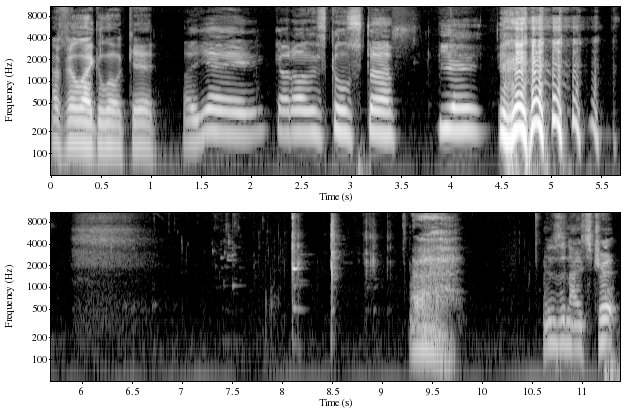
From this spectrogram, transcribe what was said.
I feel like a little kid. Like, yay, got all this cool stuff. Yay. ah. It was a nice trip.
